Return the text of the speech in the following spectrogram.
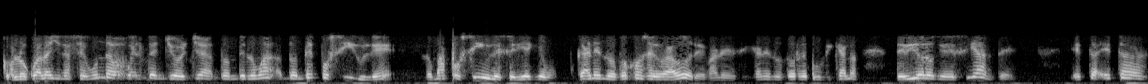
Con lo cual hay una segunda vuelta en Georgia donde lo más donde es posible, lo más posible sería que ganen los dos conservadores, ¿vale? decir, ganen los dos republicanos debido a lo que decía antes. Esta esta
